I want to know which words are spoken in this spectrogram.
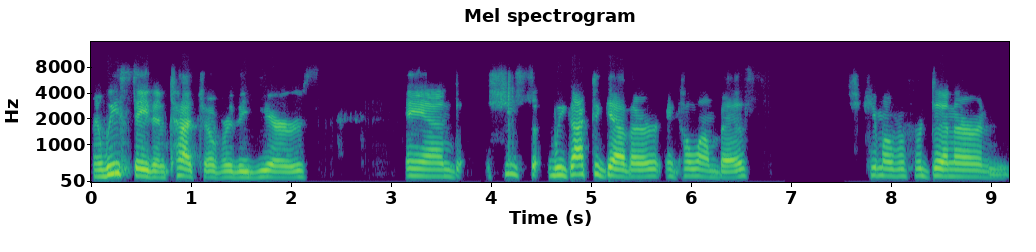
And we stayed in touch over the years. And she, we got together in Columbus. She came over for dinner and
